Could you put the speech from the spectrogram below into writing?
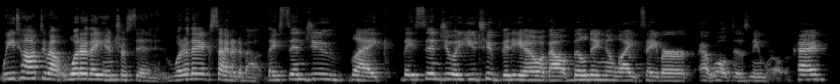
We talked about what are they interested in? What are they excited about? They send you like they send you a YouTube video about building a lightsaber at Walt Disney World, okay?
